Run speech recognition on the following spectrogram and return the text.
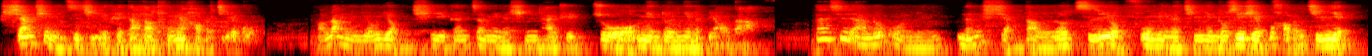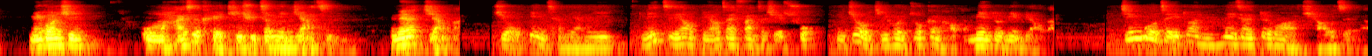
相信你自己也可以达到同样好的结果，好让你有勇气跟正面的心态去做面对面的表达。但是啊，如果你能想到的都只有负面的经验，都是一些不好的经验，没关系，我们还是可以提取正面价值。人家讲啊，久病成良医。你只要不要再犯这些错，你就有机会做更好的面对面表达。经过这一段内在对话的调整啊，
